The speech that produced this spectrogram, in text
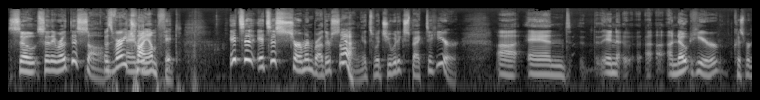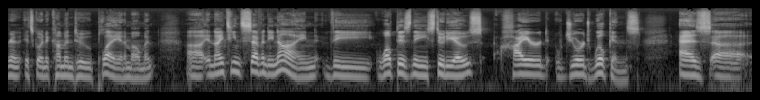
so, so they wrote this song. It was very triumphant. It, it, it's a it's a Sherman Brothers song. Yeah. It's what you would expect to hear. Uh, and in a, a note here, because we're going it's going to come into play in a moment. Uh, in 1979, the Walt Disney Studios hired George Wilkins as uh,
